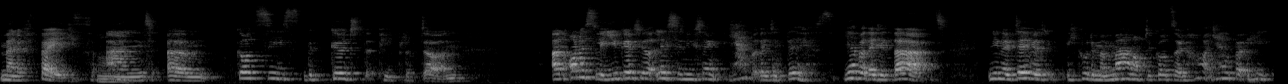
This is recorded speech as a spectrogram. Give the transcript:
men of faith, Mm. and um, God sees the good that people have done. And honestly, you go through that list and you think, yeah, but they did this. Yeah, but they did that. You know, David, he called him a man after God's own heart. Yeah, but he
